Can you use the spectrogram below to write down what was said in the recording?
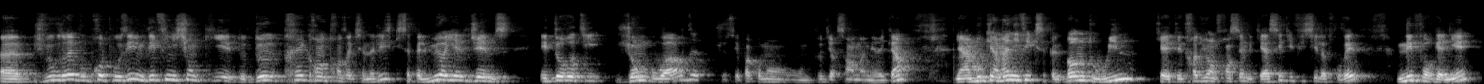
euh, je voudrais vous proposer une définition qui est de deux très grandes transactionnalistes qui s'appellent Muriel James et Dorothy Jongward. Je ne sais pas comment on peut dire ça en américain. Il y a un bouquin magnifique qui s'appelle Born to Win, qui a été traduit en français, mais qui est assez difficile à trouver, Né pour gagner.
